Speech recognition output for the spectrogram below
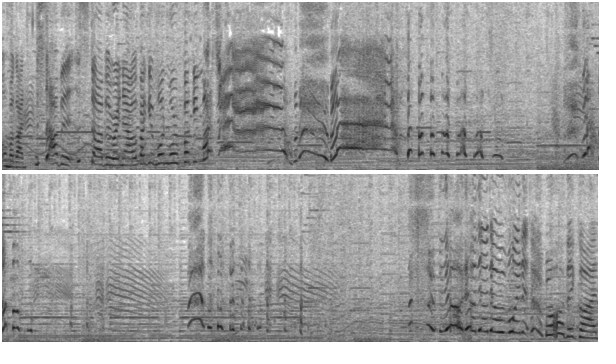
Oh my god. Stop it! Stop it right now! If I get one more fucking mushroom! God.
